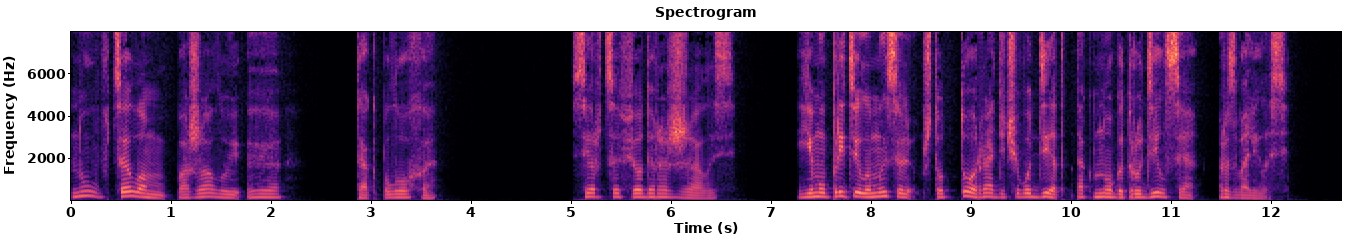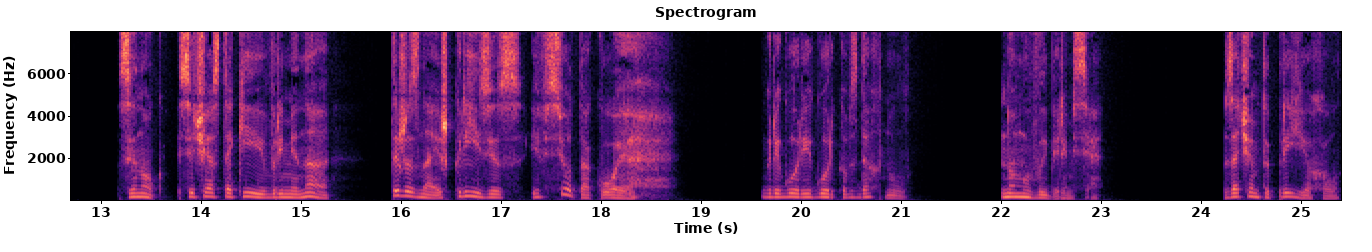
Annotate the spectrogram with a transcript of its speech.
«Ну, в целом, пожалуй, э... так плохо». Сердце Федора сжалось. Ему притила мысль, что то, ради чего дед так много трудился, развалилось. «Сынок, сейчас такие времена, ты же знаешь, кризис и все такое», Григорий горько вздохнул. «Но мы выберемся». «Зачем ты приехал?»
